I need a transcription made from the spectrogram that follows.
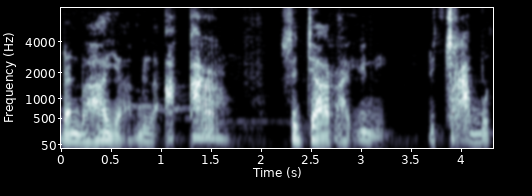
Dan bahaya bila akar sejarah ini dicerabut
